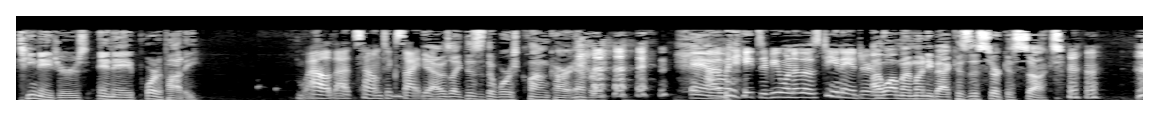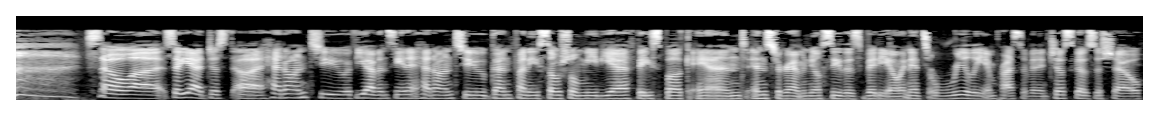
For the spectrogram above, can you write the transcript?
teenagers in a porta potty. Wow, that sounds exciting. Yeah, I was like, this is the worst clown car ever. and I would hate to be one of those teenagers. I want my money back because this circus sucks. so, uh, so yeah, just, uh, head on to, if you haven't seen it, head on to Gun Funny social media, Facebook and Instagram, and you'll see this video and it's really impressive and it just goes to show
